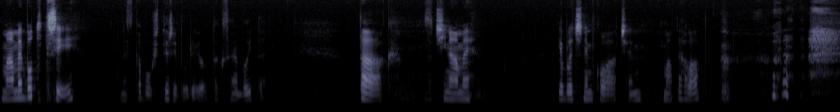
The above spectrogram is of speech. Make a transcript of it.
máme bod 3. Dneska budou čtyři body, jo, tak se nebojte. Tak, začínáme jablečným koláčem. Máte hlad?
